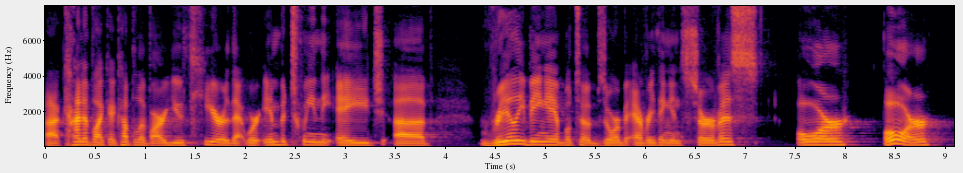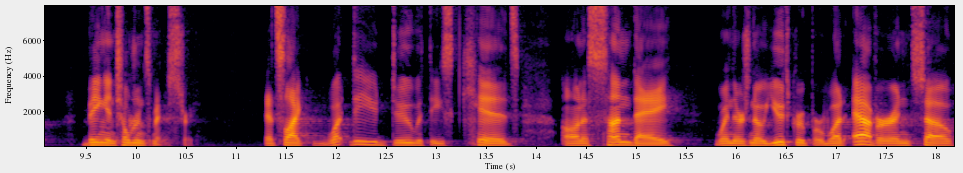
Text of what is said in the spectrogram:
uh, kind of like a couple of our youth here that were in between the age of really being able to absorb everything in service or, or being in children's ministry. It's like, what do you do with these kids on a Sunday when there's no youth group or whatever. And so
